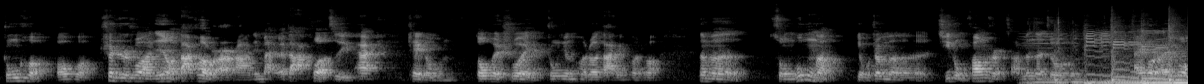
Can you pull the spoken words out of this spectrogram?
中客，包括甚至说您有大客本啊，您买个大客自己开，这个我们都会说一下中型客车、大型客车。那么总共呢有这么几种方式，咱们呢就挨个来说。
